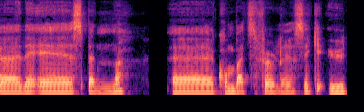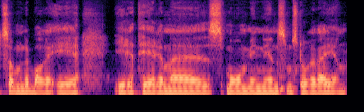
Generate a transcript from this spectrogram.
Eh, Det er spennende. Eh, Combats føles ikke ut som det bare er irriterende små minions som står i veien.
